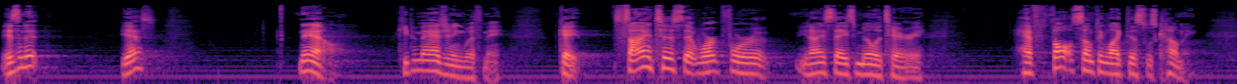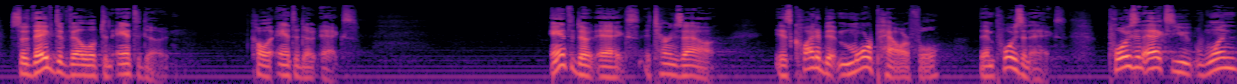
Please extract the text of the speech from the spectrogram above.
Isn't it? Yes? Now, keep imagining with me. Okay, scientists that work for United States military have thought something like this was coming. So they've developed an antidote call it Antidote X. Antidote X, it turns out, is quite a bit more powerful than Poison X. Poison X, you one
